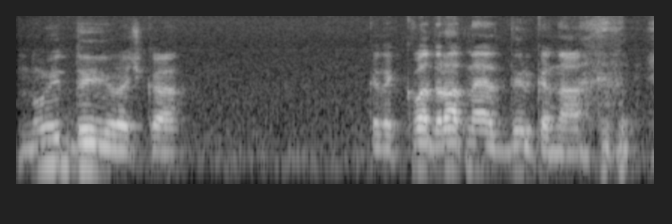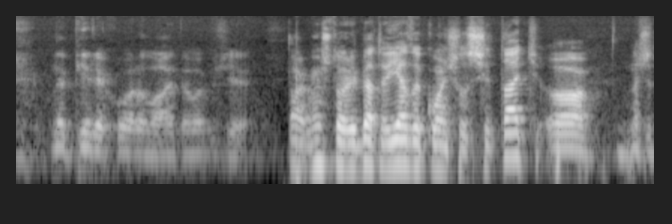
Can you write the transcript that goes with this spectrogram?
Ну и дырочка. Какая квадратная дырка на, на перьях орла, это вообще. Так, ну что, ребята, я закончил считать. А, значит,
